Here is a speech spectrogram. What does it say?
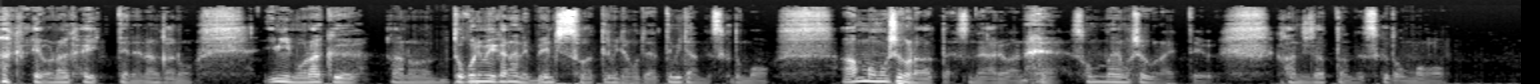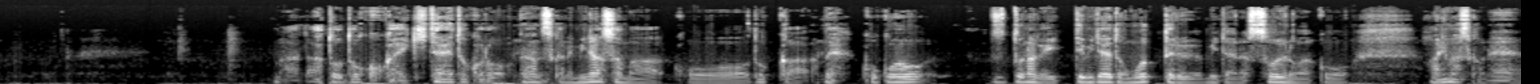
なんか夜中行ってね、なんかあの、意味もなく、あの、どこにも行かないでベンチ座ってみたいなことやってみたんですけども、あんま面白くなかったですね、あれはね。そんなに面白くないっていう感じだったんですけども、まあ、あとどこか行きたいところ、なんですかね、皆様、こう、どっかね、ここずっとなんか行ってみたいと思ってるみたいな、そういうのはこう、ありますかね。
